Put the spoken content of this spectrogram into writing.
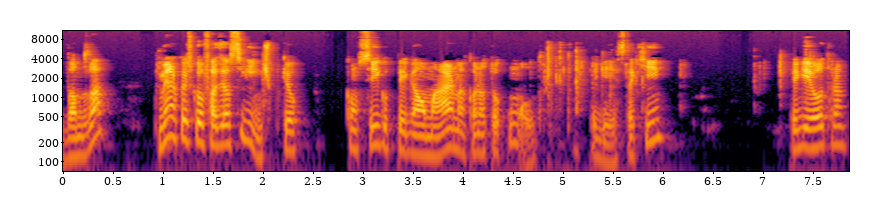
vamos lá? Primeira coisa que eu vou fazer é o seguinte, porque eu consigo pegar uma arma quando eu estou com outra. Então, peguei essa daqui, peguei outra,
